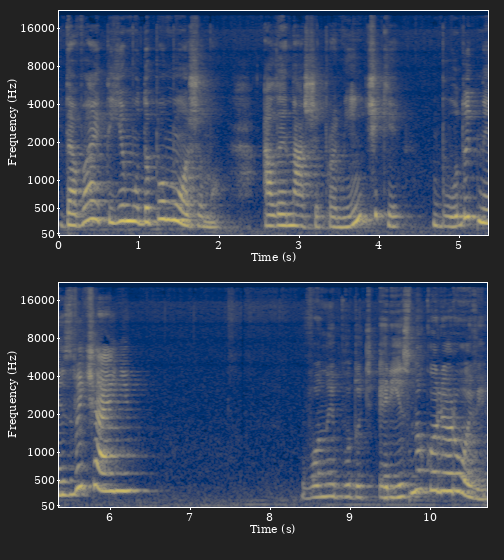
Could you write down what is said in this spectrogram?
Давайте йому допоможемо, але наші промінчики будуть незвичайні. Вони будуть різнокольорові,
